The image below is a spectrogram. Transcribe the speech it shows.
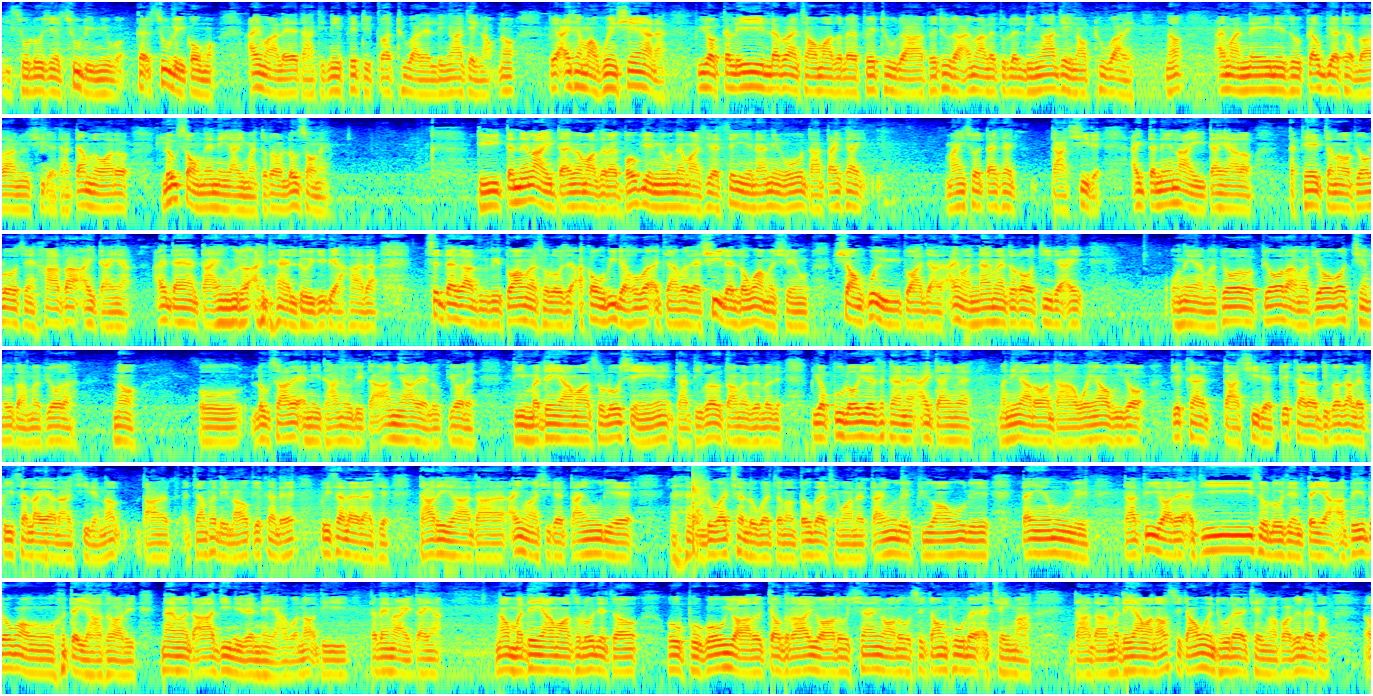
ဒီဆိုလို့ချင်းစုလီမျိုးပေါ့ကဲစုလီကုန်းပေါ့အဲ့မှာလဲဒါဒီနေ့ fit တွေတွားထူရတယ်၄၅ချိန်လောက်เนาะပြီးအဲ့ထက်မှာဝင်ရှင်းရတာပြီးတော့ကလေးလက်ပံချောင်းမှာဆိုလဲ fit ထူတာ fit ထူတာအဲ့မှာလဲသူလဲ၄၅ချိန်လောက်ထူရတယ်เนาะအဲ့မှာနေနေဆိုပျောက်ပြတ်ထွက်သွားတာမျိုးရှိတယ်ဒါတက်မလို့ကတော့လှုပ်ဆောင်တဲ့နေရာကြီးမှာတော်တော်လှုပ်ဆောင်တယ်ဒီတနင်္လာရီတိုင်းမှာဆိုလဲဘုတ်ပြင်းမျိုးနဲ့မှာရှိတဲ့စိတ်ရင်နှန်းတွေကိုဒါတိုက်ခိုက်မိုင်းဆွဲတိုက်ခိုက်တာရှိတယ်အဲ့တနင်္လာရီတိုင်းကတော့တကယ်ကျွန်တော်ပြောလို့ရှင်ဟာတာအိုက်တိုင်းက အိုက်တိုင်းကတိုင်းလို့တော့အိုက်တိုင်းကလူကြီးတဲ့ဟာတာစစ်တပ်ကသူတွေသွားမယ်ဆိုလို့ကျအကုန်သိတယ်ဟိုဘက်အကြမ်းပဲတယ်ရှိလဲလုံးဝမရှင်းဘူးရှောင်ကွေ့ပြီးသွားကြတယ်အဲ့မှာနာမည်တော်တော်ကြီးတယ်အဲ့ဟိုနေကမပြောပြောတာမပြောတော့ချင်းလို့တာမပြောတာနော်ဟိုလှုပ်ရှားတဲ့အနေအထားမျိုးတွေတအားများတယ်လို့ပြောတယ် ဒီမတင်ရမှာဆိုလို့ရှိရင်ဒါဒီဘက်ကိုတားမယ်ဆိုလို့ရှိရင်ပြီးတော့ပူလောရဲစကန်လည်းအဲ့တိုင်းပဲမနေ့ကတော့ဒါဝင်ရောက်ပြီးတော့ပြစ်ခတ်တာရှိတယ်ပြစ်ခတ်တော့ဒီဘက်ကလည်းပေးဆက်လိုက်ရတာရှိတယ်နော်ဒါအကြမ်းဖက်တွေလာအောင်ပြစ်ခတ်တယ်ပေးဆက်လိုက်တာရှိဒါတွေဟာဒါအဲ့မှာရှိတဲ့တိုင်းမှုတွေရဲ့လိုအပ်ချက်လိုပဲကျွန်တော်သုံးသပ်ချင်ပါတယ်တိုင်းမှုတွေဖြူအောင်မှုတွေတိုင်းရင်မှုတွေဒါတိရတဲ့အကြီးဆိုလို့ချင်း100အသေး3កောင်100ဆိုတာဒီနိုင်မှဒါအကြီးနေတဲ့နေရာပေါ့နော်ဒီတလင်းလာတိုင်းရ နောက်မတရားမှာဆိုလို့ကျကျွန်တော်ဟိုဘူကုန်းရွာတို့ကြောက်တရားရွာတို့ရှမ်းရွာတို့စစ်ကြောင်းထိုးတဲ့အချိန်မှာဒါဒါမတရားမှာနော်စစ်ကြောင်းဝင်ထိုးတဲ့အချိန်မှာဘာဖြစ်လဲဆို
